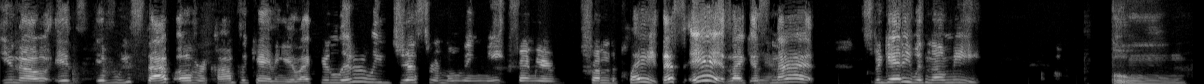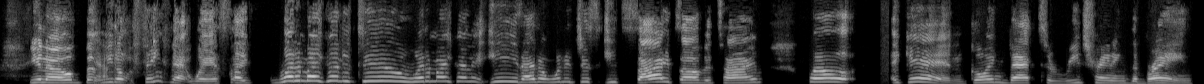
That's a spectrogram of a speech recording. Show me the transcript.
you know it's if we stop overcomplicating it, like you're literally just removing meat from your from the plate. That's it. Like it's yeah. not spaghetti with no meat. Boom. You know, but yeah. we don't think that way. It's like, what am I going to do? What am I going to eat? I don't want to just eat sides all the time. Well, again, going back to retraining the brain,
